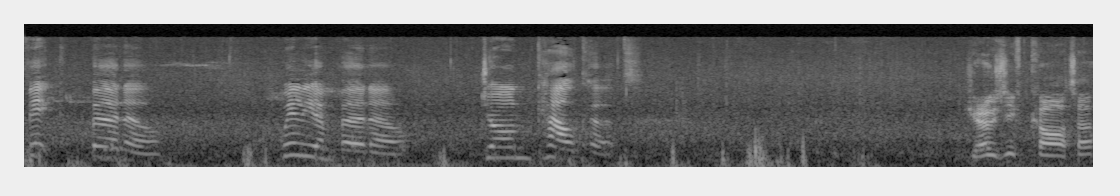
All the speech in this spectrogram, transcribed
Vic Burnell, William Burnell, John Calcutt. Joseph Carter,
